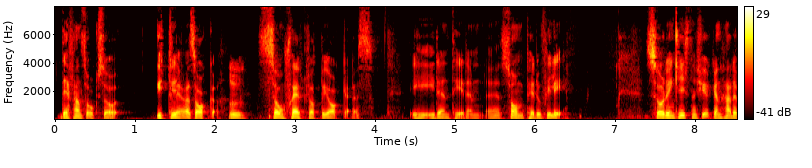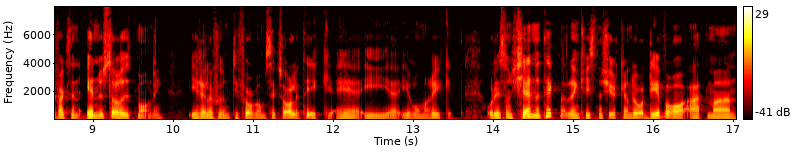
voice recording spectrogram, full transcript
det fanns också ytterligare saker mm. som självklart bejakades i, i den tiden, eh, som pedofili. Så den kristna kyrkan hade faktiskt en ännu större utmaning i relation till frågor om sexualetik eh, i, i romarriket. Och det som kännetecknade den kristna kyrkan då, det var att man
